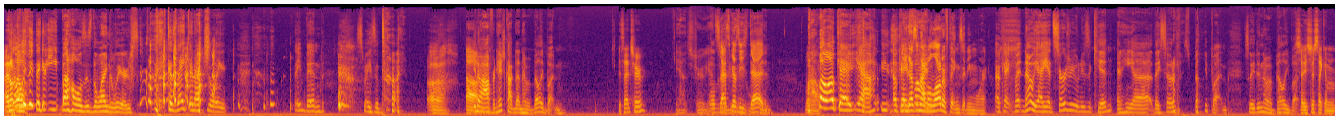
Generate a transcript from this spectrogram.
I don't know. only thing they can eat buttholes is the Langoliers, because they can actually they bend space and time. Ugh. you know, Um, Alfred Hitchcock doesn't have a belly button. is that true? Yeah, it's true. He had Well, but that's because he's was a little dead. kid. Wow. Well, okay, yeah, he, okay. he doesn't have a lot of things anymore. Okay, but no, yeah, he had surgery when he was a kid, and he uh they sewed up his belly button, so he didn't have a belly button. so he's just like a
